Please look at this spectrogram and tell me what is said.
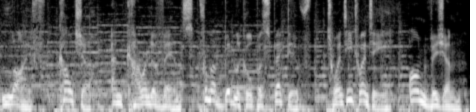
Life, culture, and current events from a biblical perspective. 2020 on Vision.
